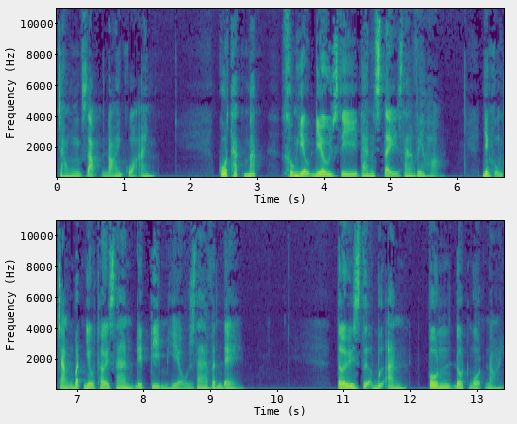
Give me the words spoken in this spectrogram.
trong giọng nói của anh. Cô thắc mắc, không hiểu điều gì đang xảy ra với họ, nhưng cũng chẳng mất nhiều thời gian để tìm hiểu ra vấn đề. Tới giữa bữa ăn, Paul đột ngột nói.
